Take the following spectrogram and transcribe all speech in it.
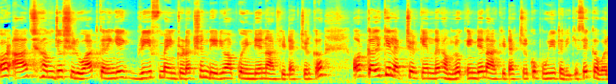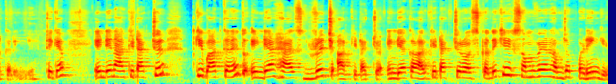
और आज हम जो शुरुआत करेंगे, एक ब्रीफ में इंट्रोडक्शन दे रही हूँ आपको इंडियन आर्किटेक्चर का और कल के लेक्चर के अंदर हम लोग इंडियन आर्किटेक्चर को पूरी तरीके से कवर करेंगे, ठीक है? इंडियन आर्किटेक्चर की बात करें तो India has rich architecture India का आर्किटेक्चर और इसका, देखिए समवेयर हम जब पढ़ेंगे,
